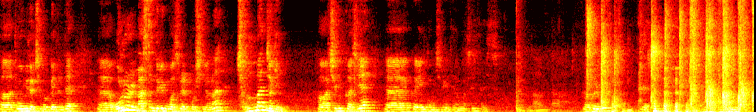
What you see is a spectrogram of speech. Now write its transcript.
어, 도움이 될지 모르겠는데 에, 오늘 말씀드린 것을 보시면은 전반적인 어, 지금까지의 에, 그 인공지능에 대한 것이 다 있습니다. 감사합니다. 어, 그리고 감사합니다. 예.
